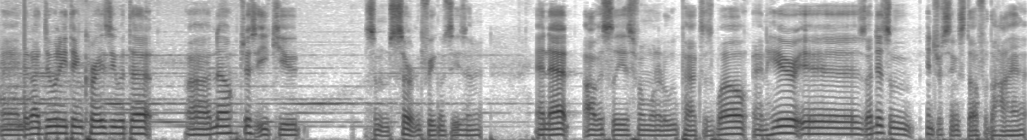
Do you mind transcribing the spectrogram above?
And did I do anything crazy with that? Uh, no, just EQ'd some certain frequencies in it. And that obviously is from one of the loop packs as well. And here is, I did some interesting stuff with the hi-hat.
